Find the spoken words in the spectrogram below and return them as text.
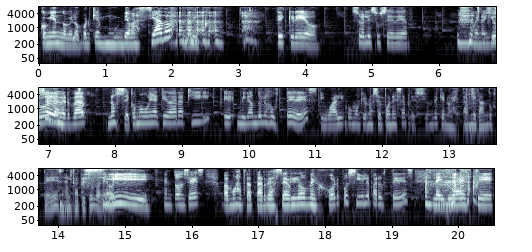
comiéndomelo porque es demasiado rico. Te creo. Suele suceder. Bueno, yo la verdad no sé cómo voy a quedar aquí eh, mirándolos a ustedes. Igual como que uno se pone esa presión de que nos están mirando ustedes en el capítulo de hoy. Entonces vamos a tratar de hacer lo mejor posible para ustedes. La idea es que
